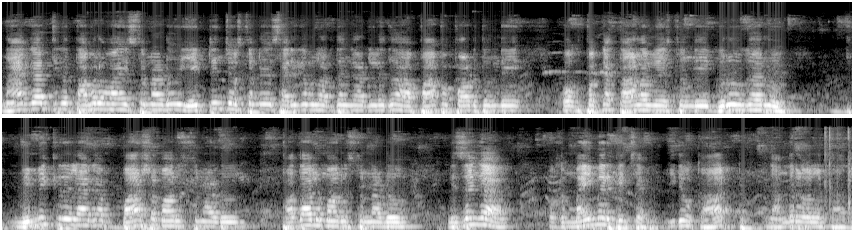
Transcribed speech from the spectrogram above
నాగార్జున తబల వాయిస్తున్నాడు. ఎటు నుంచి వస్తున్నాయో సరిగమలు అర్థం కావట్లేదు. ఆ పాప పాడుతుంది. ఒక పక్క తాళం వేస్తుంది. గురువు గారు మిమిక్రీ లాగా భాష మారుస్తున్నాడు. పదాలు మారుస్తున్నాడు. నిజంగా ఒక మైమరిపించారు. ఇది ఒక ఆర్ట్. ఇది అందరి వల్ల కాదు.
